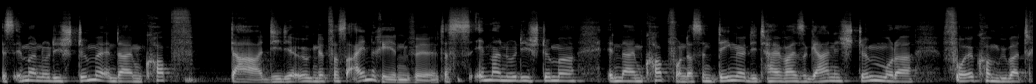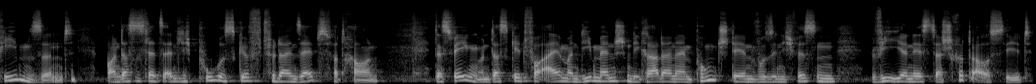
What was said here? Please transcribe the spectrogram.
ist immer nur die Stimme in deinem Kopf da, die dir irgendetwas einreden will. Das ist immer nur die Stimme in deinem Kopf und das sind Dinge, die teilweise gar nicht stimmen oder vollkommen übertrieben sind. Und das ist letztendlich pures Gift für dein Selbstvertrauen. Deswegen, und das geht vor allem an die Menschen, die gerade an einem Punkt stehen, wo sie nicht wissen, wie ihr nächster Schritt aussieht.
